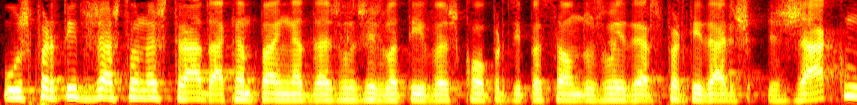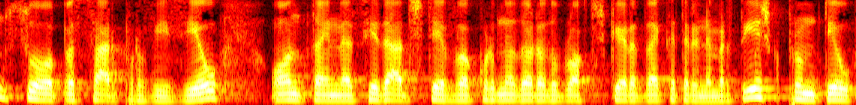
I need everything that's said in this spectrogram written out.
Os partidos já estão na estrada. A campanha das legislativas com a participação dos líderes partidários já começou a passar por Viseu. Ontem, na cidade, esteve a coordenadora do Bloco de Esquerda, Catarina Martins, que prometeu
